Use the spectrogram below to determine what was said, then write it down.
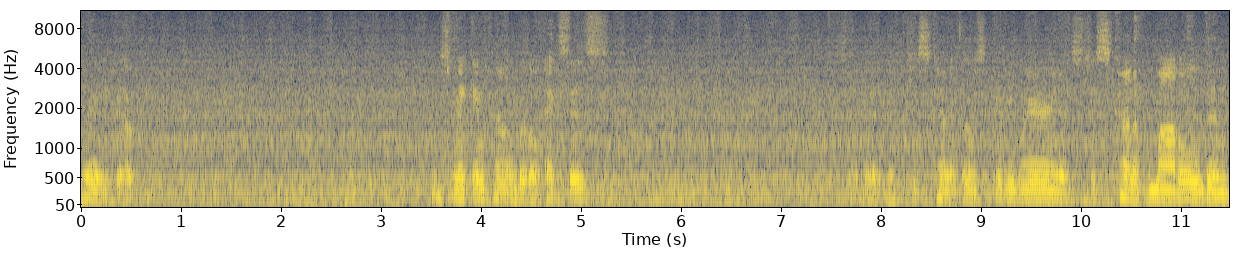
There you go. Just making kind of little X's. So that it just kind of goes everywhere and it's just kind of modeled and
